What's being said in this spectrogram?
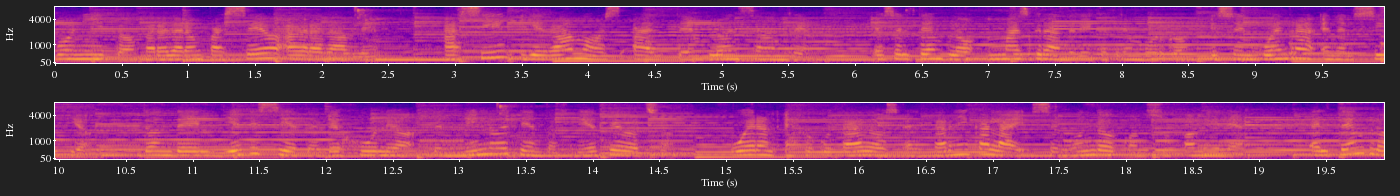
bonito para dar un paseo agradable. Así llegamos al Templo en Sangre. Es el templo más grande de Ekaterimburgo y se encuentra en el sitio donde el 17 de julio de 1918 fueron ejecutados el zar Nikolai II con su familia. El templo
